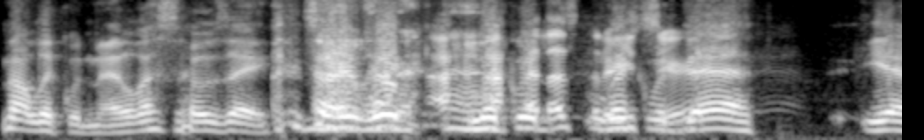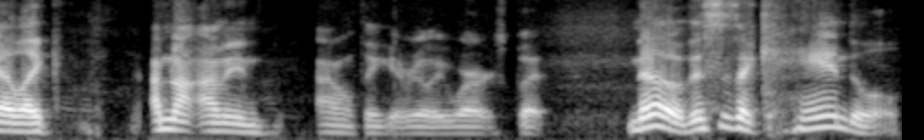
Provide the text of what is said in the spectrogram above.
Not liquid metal, that's Jose. Sorry, li- liquid That's- liquid death. Yeah, like I'm not I mean, I don't think it really works, but no, this is a candle.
